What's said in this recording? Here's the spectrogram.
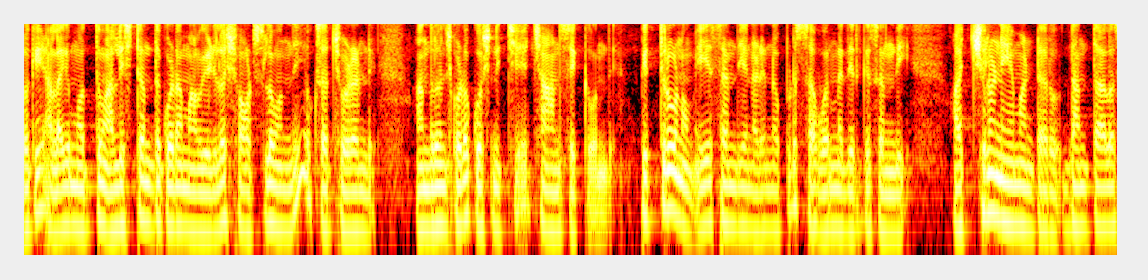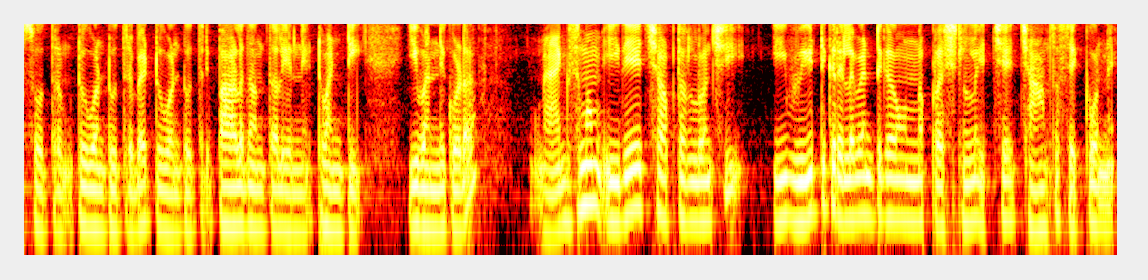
ఓకే అలాగే మొత్తం ఆ లిస్ట్ అంతా కూడా మా వీడియోలో షార్ట్స్లో ఉంది. ఒకసారి చూడండి. అందులోంచి కూడా క్వశ్చన్ ఇచ్చే ఛాన్స్ ఎక్కువ ఉంది. పితృణం ఏ సంధి అని అడిగినప్పుడు సవర్ణ దీర్ఘ సంధి. అచ్చులను ఏమంటారు? దంతాల సూత్రం two one two three by two one two three పాల దంతాలు ఎన్ని? ట్వంటీ ఇవన్నీ కూడా మ్యాక్సిమం ఇదే చాప్టర్లోంచి ఈ వీటికి రిలవెంట్గా ఉన్న ప్రశ్నలు ఇచ్చే ఛాన్సెస్ ఎక్కువ ఉన్నాయి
